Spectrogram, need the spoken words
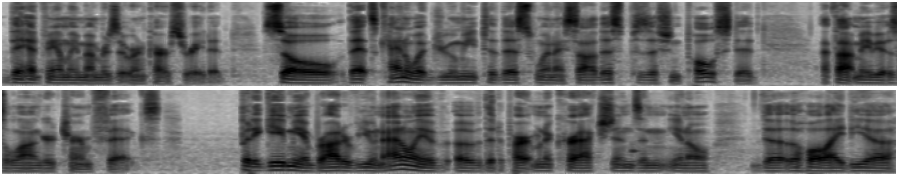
they had family members that were incarcerated. So that's kind of what drew me to this when I saw this position posted. I thought maybe it was a longer term fix. But it gave me a broader view not only of, of the Department of Corrections and, you know, the the whole idea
